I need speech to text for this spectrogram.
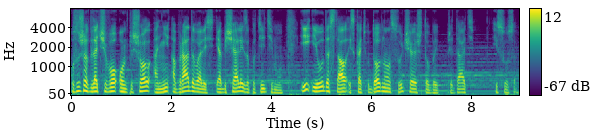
Услышав, для чего он пришел, они обрадовались и обещали заплатить ему. И Иуда стал искать удобного случая, чтобы предать Иисуса.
